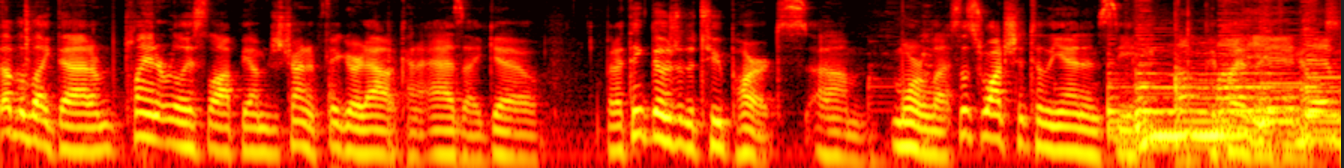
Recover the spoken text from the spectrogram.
Something like that. I'm playing it really sloppy. I'm just trying to figure it out kind of as I go. But I think those are the two parts, um, more or less. Let's watch it till the end and see if he plays anything.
